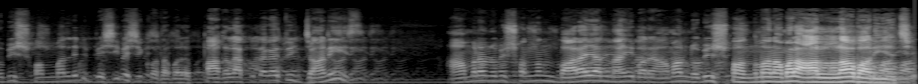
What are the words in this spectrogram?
নবীর সম্মান নিয়ে বেশি বেশি কথা বলে। পাগলা কোথায় তুই জানিস? আমরা নবীর সম্মান বাড়াই আর নাই বাড়াই, আমার নবীর সম্মান আমার আল্লাহ বাড়িয়েছে।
